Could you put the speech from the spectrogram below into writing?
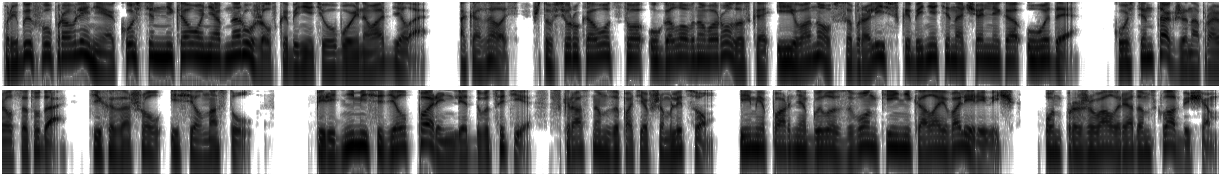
Прибыв в управление, Костин никого не обнаружил в кабинете убойного отдела. Оказалось, что все руководство уголовного розыска и Иванов собрались в кабинете начальника УВД. Костин также направился туда, тихо зашел и сел на стул. Перед ними сидел парень лет 20 с красным запотевшим лицом. Имя парня было Звонкий Николай Валерьевич. Он проживал рядом с кладбищем.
